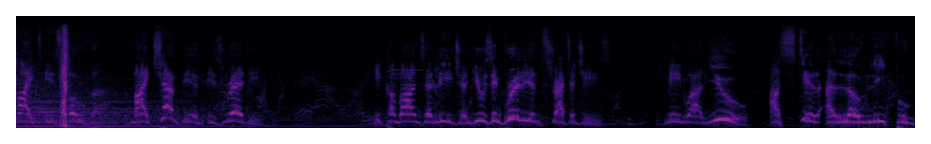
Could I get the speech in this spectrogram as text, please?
fight is over. My champion is ready. He commands a legion using brilliant strategies. Meanwhile, you are still a lonely fool.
